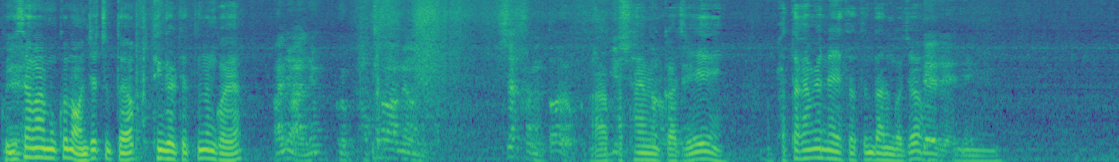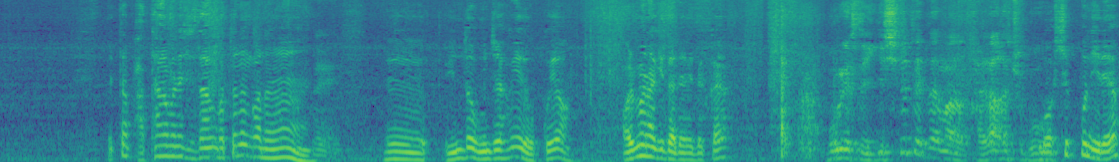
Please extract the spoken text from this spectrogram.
그 네. 이상한 문구는 언제쯤 떠요? 부팅될 때 뜨는 거예요? 아니요, 아니요. 그 바탕화면 시작하면 떠요. 그 아, 바탕화면까지? 바탕화면에서 뜬다는 거죠? 네네네. 음. 일단 바탕화면에서 이상한 거 뜨는 거는. 네. 그 윈도우 문제 확률이 높고요. 얼마나 기다려야 될까요? 모르겠어요. 이게 시도 때마다 달라가지고 뭐 10분이래요?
